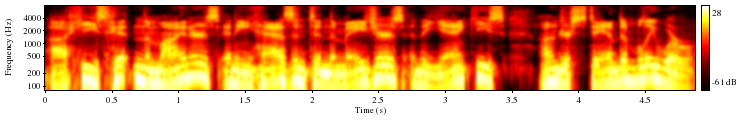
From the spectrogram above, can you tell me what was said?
uh, he's hitting the minors and he hasn't in the majors. And the Yankees, understandably, were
